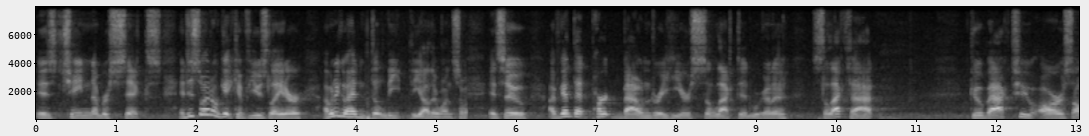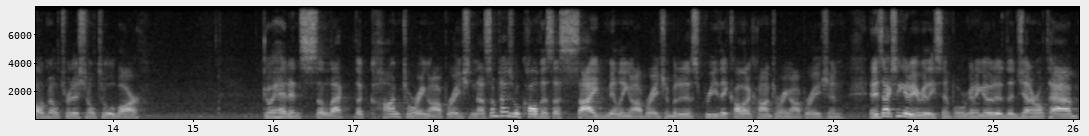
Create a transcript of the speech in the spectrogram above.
is chain number six. And just so I don't get confused later, I'm gonna go ahead and delete the other one. So and so I've got that part boundary here selected. We're going to select that, go back to our solid mill traditional toolbar, go ahead and select the contouring operation. Now sometimes we'll call this a side milling operation, but in Esprit they call it a contouring operation. And it's actually going to be really simple. We're going to go to the general tab.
